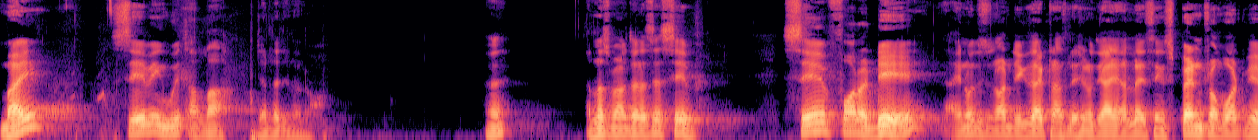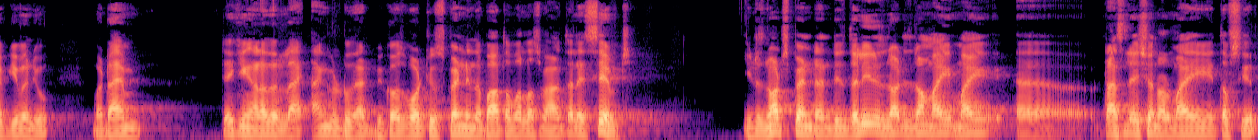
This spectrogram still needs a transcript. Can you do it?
By saving with Allah. Jalla Jalaluhu. Eh? Allah subhanahu wa ta'ala says, save. Save for a day I know this is not the exact translation of the ayah. Allah is saying, spend from what we have given you. But I am taking another angle to that because what you spend in the path of Allah subhanahu wa ta'ala is saved. It is not spent, and this dalil is not, is not my, my uh, translation or my tafsir.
